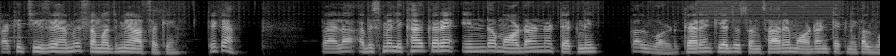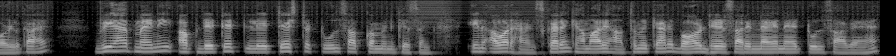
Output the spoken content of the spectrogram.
ताकि चीज़ें हमें समझ में आ सकें, ठीक है? पहला, अब इसमें लिखा है, करें in the modern technical world कह रहे हैं कि यह जो संसार है मॉडर्न टेक्निकल वर्ल्ड का है। We have many updated latest tools of communication in our hands कह रहे हैं कि हमारे हाथों में क्या है, बहुत ढेर सारे नए नए टूल्स आ गए हैं।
